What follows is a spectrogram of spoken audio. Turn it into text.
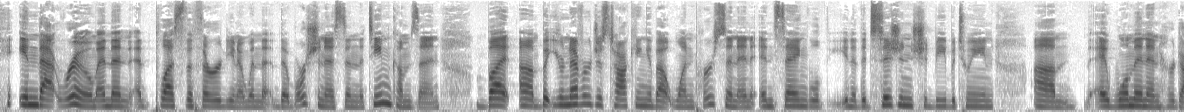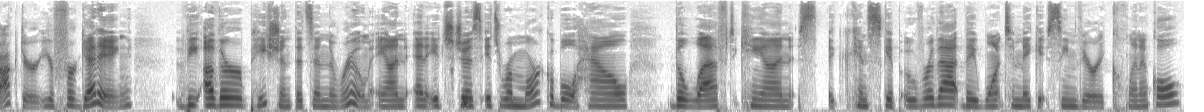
in that room, and then plus the third, you know, when the, the abortionist and the team comes in. But um, but you're never just talking about one person and, and saying, well, you know, the decision should be between um, a woman and her doctor. You're forgetting the other patient that's in the room. And and it's just it's remarkable how the left can can skip over that. They want to make it seem very clinical.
